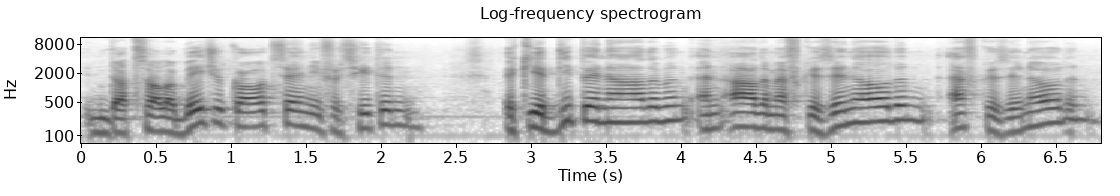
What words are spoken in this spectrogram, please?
Dat zal een beetje koud zijn, niet verschieten. Een keer diep inademen en adem even inhouden. Even inhouden.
